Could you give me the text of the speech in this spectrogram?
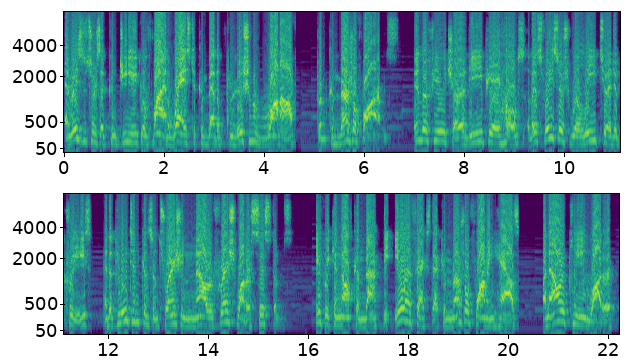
and researchers are continuing to find ways to combat the pollution runoff from commercial farms. In the future, the EPA hopes this research will lead to a decrease in the pollutant concentration in our freshwater systems. If we cannot combat the ill effects that commercial farming has on our clean water,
